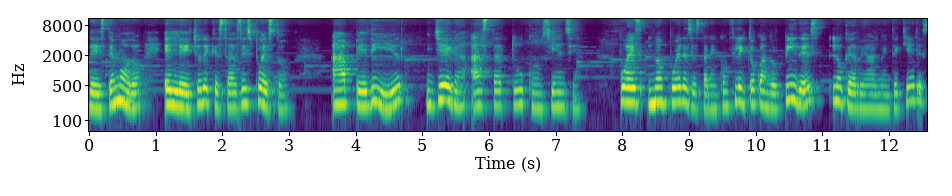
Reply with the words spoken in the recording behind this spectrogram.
De este modo, el hecho de que estás dispuesto a pedir llega hasta tu conciencia, pues no puedes estar en conflicto cuando pides lo que realmente quieres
